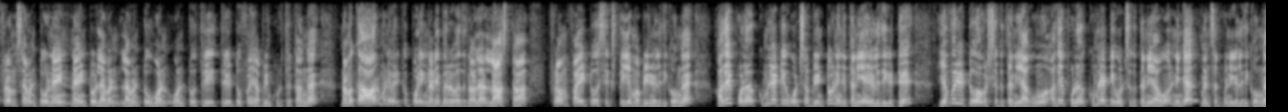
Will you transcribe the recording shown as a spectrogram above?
from seven to nine nine to eleven eleven to one one to three three to five அப்படின்னு கொடுத்துருக்காங்க. நமக்கு ஆறு மணி வரைக்கும் போலிங் நடைபெறுவதனால லாஸ்ட்டாக from five to six PM அப்படின்னு எழுதிக்கோங்க. அதே போல் குமுலேட்டிவ் ஓட்ஸ் அப்படின்ட்டு நீங்கள் தனியாக எழுதிக்கிட்டு எவ்ரி டூ ஹவர்ஸுக்கு தனியாகவும் அதே போல் குமுலேட்டிவ் ஓட்ஸுக்கு தனியாகவும் நீங்கள் மென்ஷன் பண்ணி எழுதிக்கோங்க.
